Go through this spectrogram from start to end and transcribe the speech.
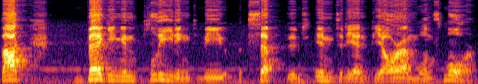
back begging and pleading to be accepted into the NPRM once more.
